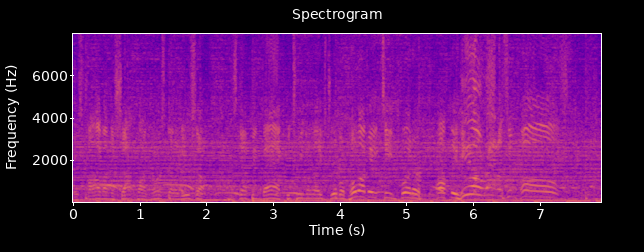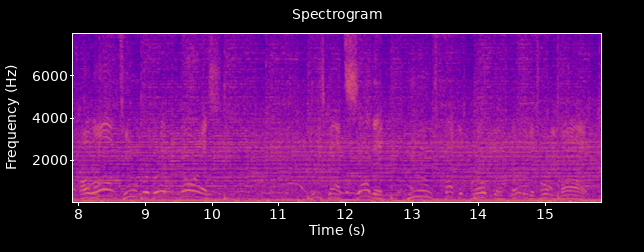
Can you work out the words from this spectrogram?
There's five on the shot clock. Norris going to do something. Stepping back between the legs, dribble, pull up 18 footer off the heel, rattles and falls. A long two for Braden Norris. He's got seven. Huge bucket Oakland, 30 to 25.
